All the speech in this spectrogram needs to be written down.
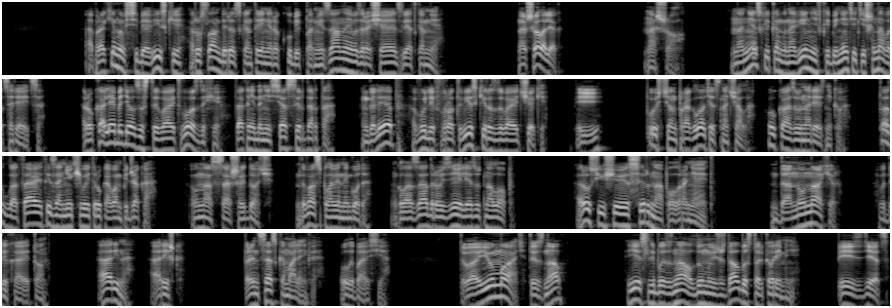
Опрокинув в себя виски, Руслан берет с контейнера кубик пармезана и возвращает взгляд ко мне. «Нашел, Олег?» «Нашел». На несколько мгновений в кабинете тишина воцаряется. Рука Лебедева застывает в воздухе, так и не донеся сыр до рта. Глеб, вылив в рот виски, раздувает щеки. «И?» «Пусть он проглотит сначала», указываю на Резникова. Тот глотает и занюхивает рукавом пиджака. «У нас с Сашей дочь. Два с половиной года. Глаза друзей лезут на лоб. Рус еще и сыр на пол роняет. «Да ну нахер!» – вдыхает он. «Арина, Аришка. Принцесска маленькая», – улыбаюсь я. «Твою мать, ты знал?» «Если бы знал, думаешь, ждал бы столько времени?» «Пиздец».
